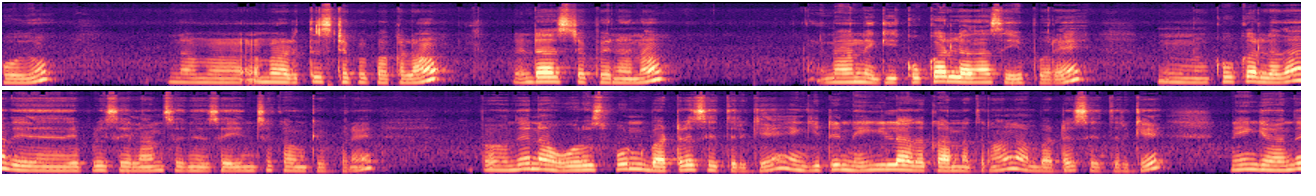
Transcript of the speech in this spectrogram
போதும். நம்ம நம்ம அடுத்த ஸ்டெப்பு பார்க்கலாம். ரெண்டாவது ஸ்டெப் என்னென்னா நான் இன்றைக்கி குக்கரில் தான் செய்ய போகிறேன் குக்கரில் தான் அது எப்படி செய்யலான்னு செஞ்சு செஞ்சு காமிக்க போகிறேன் இப்போ வந்து நான் ஒரு ஸ்பூன் பட்டர் சேர்த்துருக்கேன். என்கிட்ட நெய் இல்லாத காரணத்தினால நான் பட்டர் சேர்த்துருக்கேன். நீங்கள் வந்து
